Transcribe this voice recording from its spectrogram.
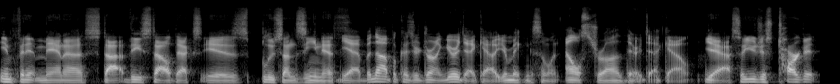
infinite mana style, these style decks is Blue Sun Zenith. Yeah, but not because you're drawing your deck out. You're making someone else draw their deck out. Yeah, so you just target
